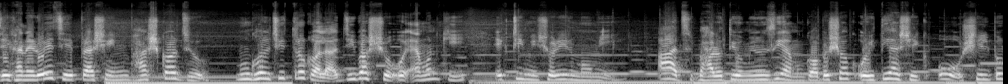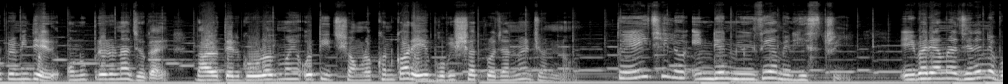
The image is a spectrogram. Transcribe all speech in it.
যেখানে রয়েছে প্রাচীন ভাস্কর্য, মুঘল চিত্রকলা, জীবাশ্ম ও এমনকি একটি মিশরীর মমি। আজ ভারতীয় মিউজিয়াম গবেষক, ঐতিহাসিক ও শিল্পপ্রেমীদের অনুপ্রেরণা যোগায় ভারতের গৌরবময় অতীত সংরক্ষণ করে ভবিষ্যৎ প্রজন্মের জন্য। তো এই ছিল ইন্ডিয়ান মিউজিয়ামের হিস্ট্রি। এইবারে আমরা জেনে নেব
